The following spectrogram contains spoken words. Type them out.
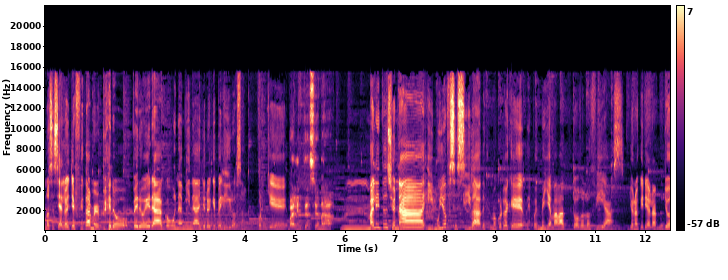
no sé si a lo Jeffrey Dahmer, pero, pero era como una mina, yo creo que peligrosa. Porque Malintencionada. Mm, malintencionada y muy obsesiva. Me acuerdo que después me llamaba todos los días. Yo no quería hablar, yo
